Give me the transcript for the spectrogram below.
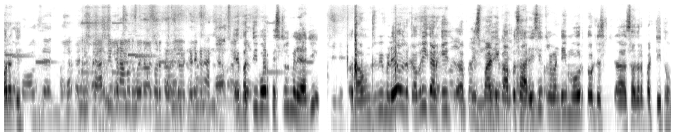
ਔਰ ਅੱਗੇ ਸਰ ਕੋਈ ਹਥਿਆਰ ਵੀ ਬਰਾਮਦ ਹੋਏ ਤੁਹਾਡੇ ਕੋਲ ਰਿਕਵਰੀ ਕਿਹੜੇ ਕਿਹੜੇ ਇਹ 32 ਬੋਰ ਪਿਸਟਲ ਮਿਲਿਆ ਜੀ। ਰਾਉਂਡਸ ਵੀ ਮਿਲੇ ਉਹ ਰਿਕਵਰੀ ਕਰਕੇ ਪੁਲਿਸ ਪਾਰਟੀ ਵਾਪਸ ਆ ਰਹੀ ਸੀ ਤਲਵੰਡੀ ਮੋਰ ਤੋਂ ਸਦਰ ਪੱਟੀ ਤੋਂ।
